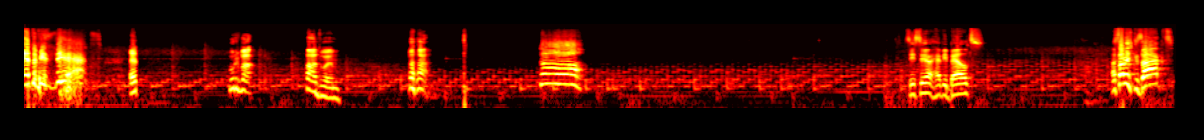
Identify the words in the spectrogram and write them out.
Это пиздец! Это... Kurwa! Padłem. Haha! Siehst du, Heavy Belts. Was habe ich gesagt?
